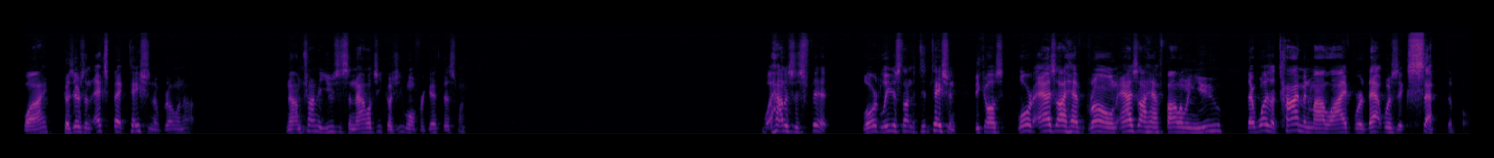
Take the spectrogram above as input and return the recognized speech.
Why? Because there's an expectation of growing up. Now, I'm trying to use this analogy because you won't forget this one. Well, how does this fit? Lord, lead us not into temptation. Because, Lord, as I have grown, as I have following you, there was a time in my life where that was acceptable.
